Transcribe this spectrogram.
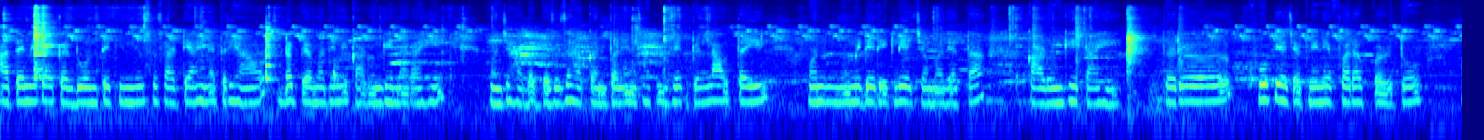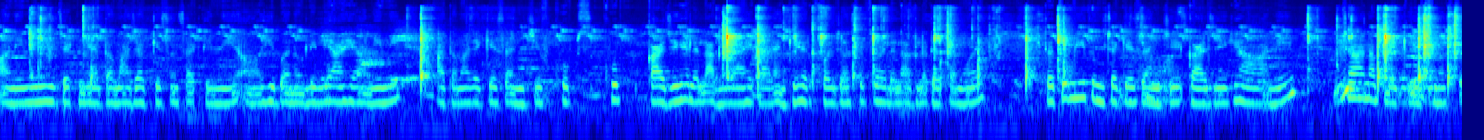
आता मी काय कर दोन ते तीन दिवसासाठी आहे ना तर ह्या डब्यामध्ये मी काढून घेणार आहे. म्हणजे हा डब्याचं झाकण पण आहे झाकण आपल्याला लावता येईल. म्हणून मी डिरेक्टली याच्यामध्ये आता काढून घेत आहे. तर खूप या चटणीने फरक पडतो. आणि मी ही चटणी आता माझ्या केसांसाठी मी ही बनवलेली आहे. आणि मी आता माझ्या केसांची खूप खूप काळजी घ्यायला लागली आहे. कारण की हेअरफॉल जास्तच व्हायला लागलं त्याच्यामुळे. तर तुम्ही तुमच्या केसांची काळजी घ्या आणि छान आपले केस मस्त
